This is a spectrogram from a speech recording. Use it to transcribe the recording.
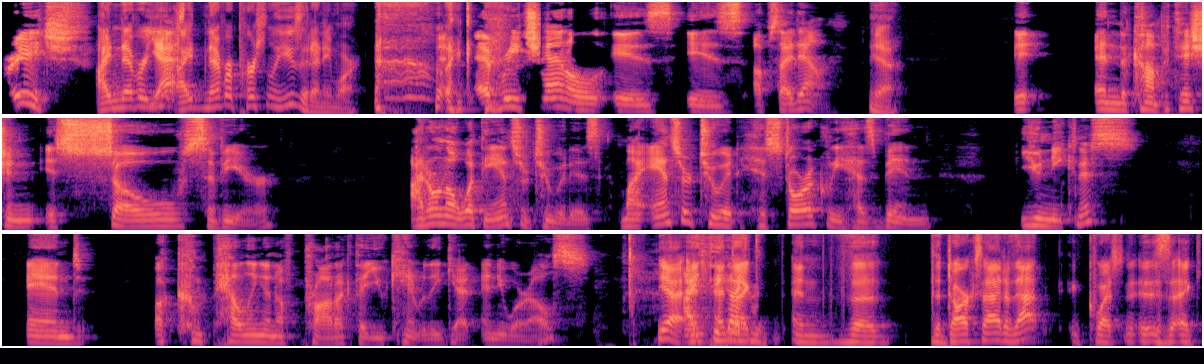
preach. I never yes. use, I never personally use it anymore. like every channel is is upside down. Yeah. It and the competition is so severe. I don't know what the answer to it is. My answer to it historically has been uniqueness and a compelling enough product that you can't really get anywhere else. Yeah, I and, think and I like can... and the the dark side of that question is like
